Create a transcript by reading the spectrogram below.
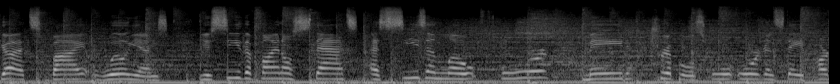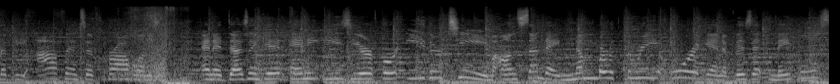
guts by Williams. You see the final stats, a season low four made triples for Oregon State, part of the offensive problems. And it doesn't get any easier for either team. On Sunday, number three Oregon visit Maples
